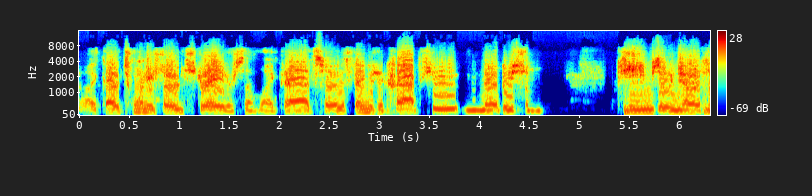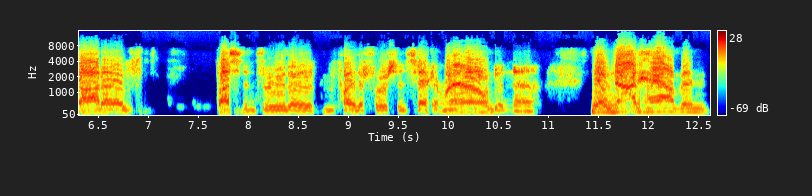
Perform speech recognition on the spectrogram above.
like our 23rd straight or something like that. So the thing's a crapshoot, and there'll be some teams that we never thought of busting through the probably the first and second round, and uh, you know, not having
